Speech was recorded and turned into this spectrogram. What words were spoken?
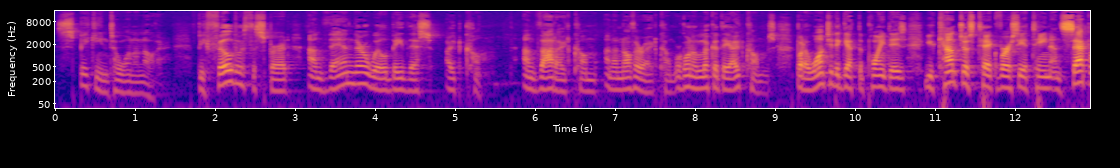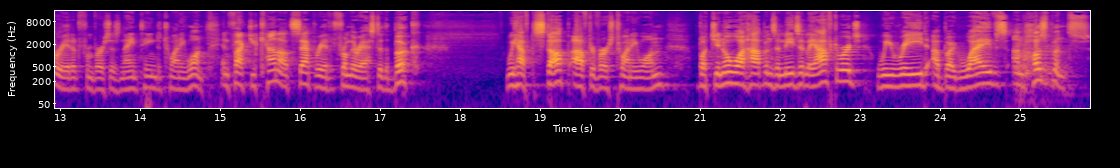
speaking to one another. Be filled with the Spirit, and then there will be this outcome and that outcome and another outcome. We're going to look at the outcomes. But I want you to get the point is you can't just take verse 18 and separate it from verses 19 to 21. In fact, you cannot separate it from the rest of the book. We have to stop after verse 21. But you know what happens immediately afterwards? We read about wives and husbands.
